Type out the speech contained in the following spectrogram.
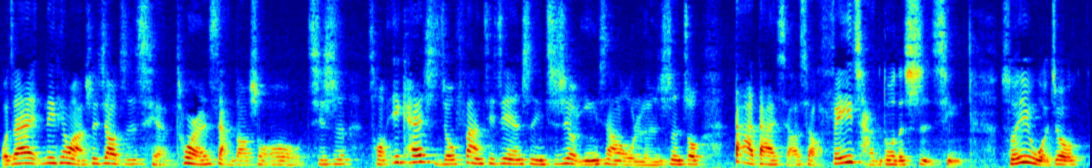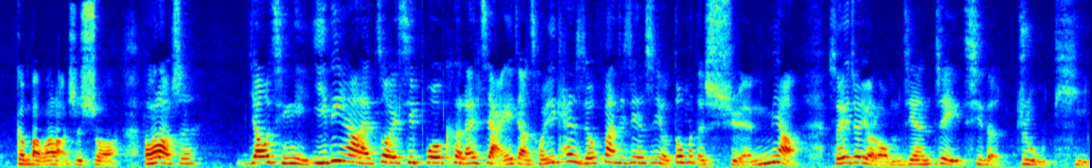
我在那天晚上睡觉之前，突然想到说，哦，其实从一开始就放弃这件事情，其实有影响了我人生中大大小小非常多的事情。所以我就跟宝宝老师说，宝宝老师邀请你一定要来做一期播客，来讲一讲从一开始就放弃这件事有多么的玄妙。所以就有了我们今天这一期的主题。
